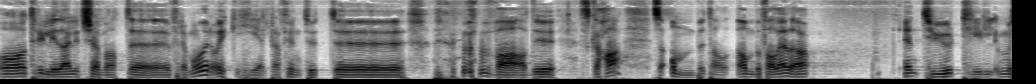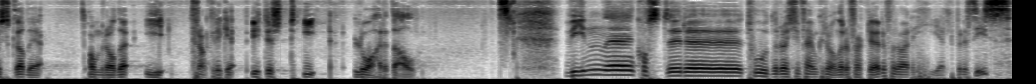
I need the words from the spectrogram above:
og trylle i deg litt sjømat uh, fremover, og ikke helt har funnet ut uh, hva du skal ha, så anbefaler jeg da en tur til Muscadet-området i Frankrike. Ytterst i Loiredalen. Vinen eh, koster eh, 225 kroner og 40 øre, for å være helt presis.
